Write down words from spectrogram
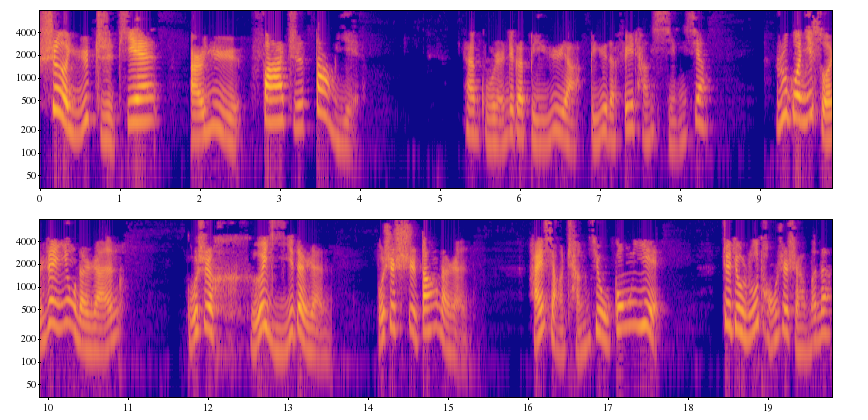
射于指天而欲发之当也。看古人这个比喻啊，比喻的非常形象。如果你所任用的人不是合宜的人，不是适当的人，还想成就功业，这就如同是什么呢？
